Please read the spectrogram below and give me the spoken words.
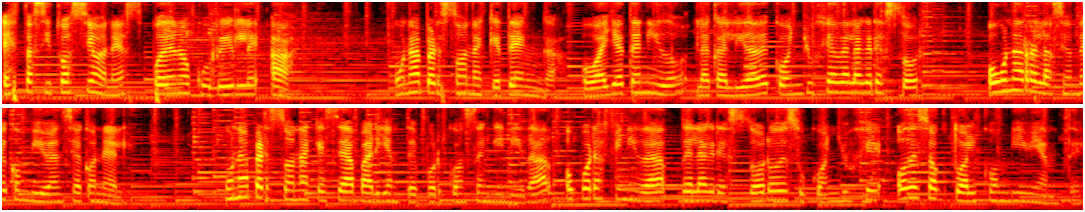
Estas situaciones pueden ocurrirle a una persona que tenga o haya tenido la calidad de cónyuge del agresor o una relación de convivencia con él. Una persona que sea pariente por consanguinidad o por afinidad del agresor o de su cónyuge o de su actual conviviente.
